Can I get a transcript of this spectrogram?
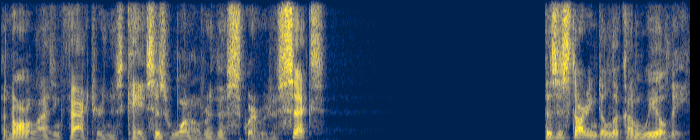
The normalizing factor in this case is 1 over the square root of 6. This is starting to look unwieldy.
